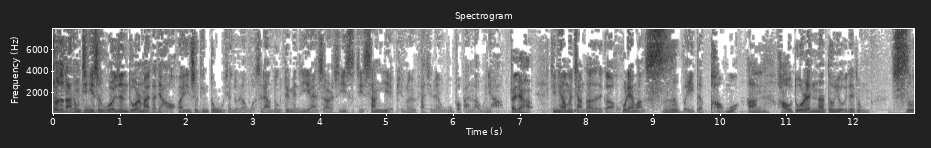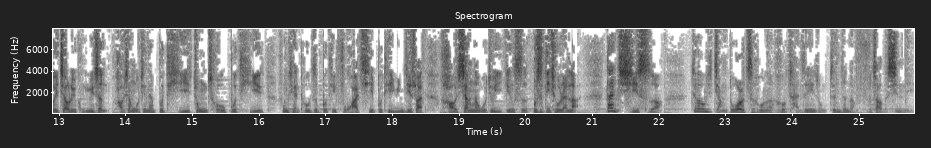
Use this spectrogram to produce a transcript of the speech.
作者打通经济生活任督二脉，大家好，欢迎收听东吴相对论，我是梁东，对面的依然是二十一世纪商业评论发行人吴伯凡，老吴你好。大家好，今天我们讲到的这个互联网思维的泡沫啊，好多人呢都有这种思维焦虑恐惧症，好像我现在不提众筹，不提风险投资，不提孵化器，不提云计算，好像呢我就已经是不是地球人了。但其实啊。这个东西讲多了之后呢，会产生一种真正的浮躁的心理。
